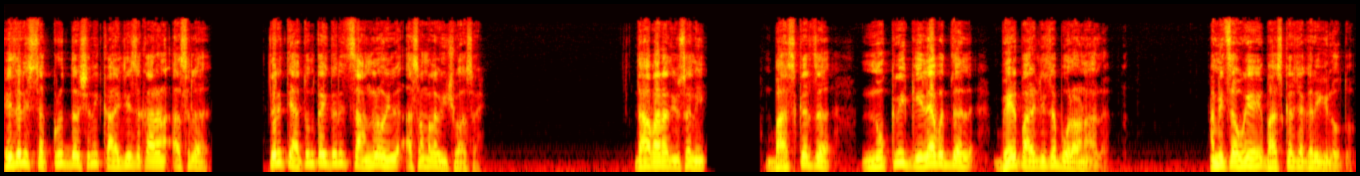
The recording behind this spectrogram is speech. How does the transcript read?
हे जरी सकृतदर्शनी काळजीचं कारण असलं तरी त्यातून काहीतरी चांगलं होईल असा मला विश्वास आहे. दहा बारा दिवसांनी भास्करचं नोकरी गेल्याबद्दल भेळ पार्टीचं बोलावणं आलं. आम्ही चौघे भास्करच्या घरी गेलो होतो.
